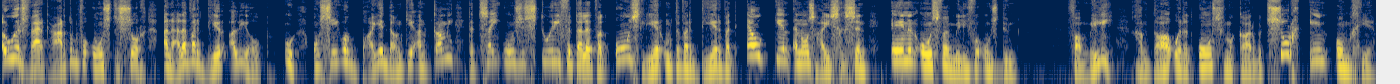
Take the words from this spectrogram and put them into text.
Ouers werk hard om vir ons te sorg en hulle waardeer al die hulp. O, ons sê ook baie dankie aan Kammy dat sy ons 'n storie vertel het wat ons leer om te waardeer wat elkeen in ons huisgesin en in ons familie vir ons doen. Familie gaan daaroor dat ons vir mekaar moet sorg en omgee.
